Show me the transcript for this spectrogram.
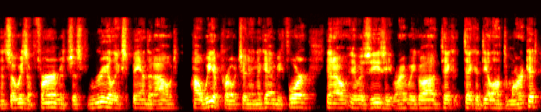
And so as a firm, it's just really expanded out how we approach it. And again, before, you know, it was easy, right? We go out, take, take a deal out to market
